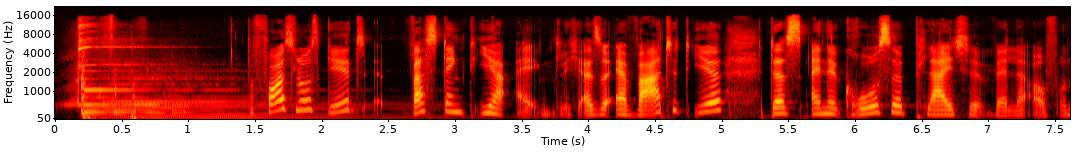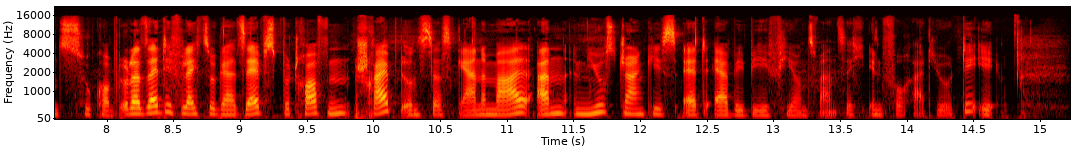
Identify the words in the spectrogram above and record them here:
Bevor es losgeht, was denkt ihr eigentlich? Also erwartet ihr, dass eine große Pleitewelle auf uns zukommt? Oder seid ihr vielleicht sogar selbst betroffen? Schreibt uns das gerne mal an newsjunkies at rbb24inforadio.de.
